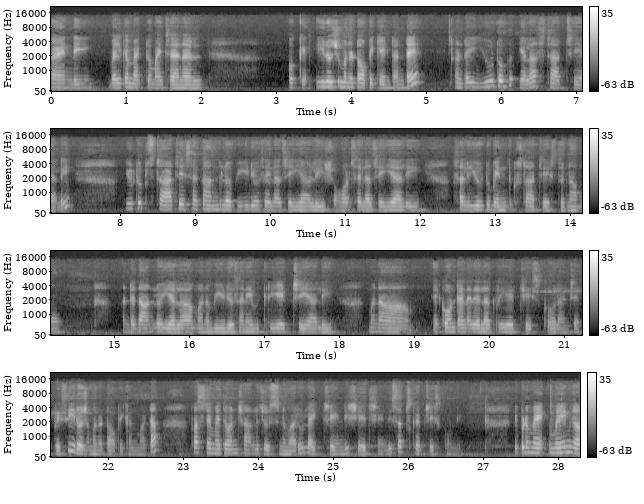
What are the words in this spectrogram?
హాయ్ అండి. Welcome back to my channel okay ఈరోజు మన టాపిక్ ఏంటంటే అంటే యూట్యూబ్ ఎలా స్టార్ట్ చేయాలి? యూట్యూబ్ స్టార్ట్ చేశాక అందులో వీడియోస్ ఎలా చేయాలి? షార్ట్స్ ఎలా చేయాలి? అసలు యూట్యూబ్ ఎందుకు స్టార్ట్ చేస్తున్నాము? అంటే దానిలో ఎలా మన వీడియోస్ అనేవి క్రియేట్ చేయాలి? మన అకౌంట్ అనేది ఎలా క్రియేట్ చేసుకోవాలని చెప్పేసి ఈరోజు మన టాపిక్ అనమాట ఫస్ట్ టైం అయితే మన ఛానల్ చూస్తున్న వారు లైక్ చేయండి షేర్ చేయండి సబ్స్క్రైబ్ చేసుకోండి. ఇప్పుడు మె మెయిన్గా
